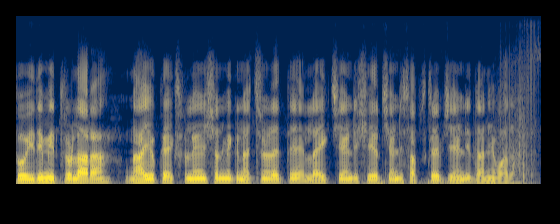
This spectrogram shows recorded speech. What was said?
సో ఇది మిత్రులారా నా యొక్క ఎక్స్ప్లెనేషన్ మీకు నచ్చినట్లయితే లైక్ చేయండి షేర్ చేయండి సబ్స్క్రైబ్ చేయండి. ధన్యవాదాలు.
